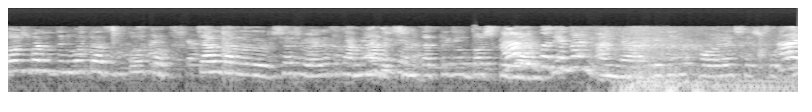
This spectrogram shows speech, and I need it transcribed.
দশ বারো দিন হইতে আছে তো তো চাল ডাল শেষ হয়ে গেছে আমি আরেক সেন্টার থেকে দশ কেজি আনছি। আইনা এগুলো খাওয়াইয়া শেষ করছি।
